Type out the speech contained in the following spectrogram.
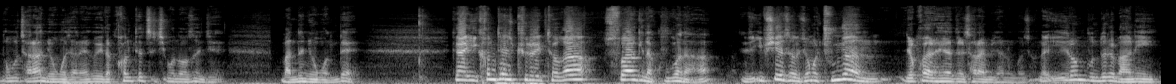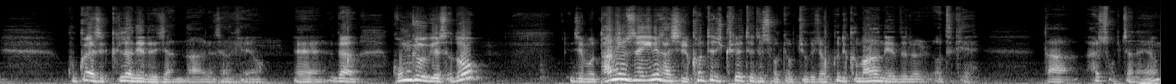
너무 잘 아는 용어잖아요. 거기다 컨텐츠 집어넣어서 이제 만든 용어인데 그냥 이 컨텐츠 큐레이터가 수학이나 국어나 이제 입시에서 정말 중요한 역할을 해야 될 사람이라는 거죠. 근데 이런 분들을 많이 국가에서 길러내야 되지 않나 이런 생각해요. 예. 그러니까 공교육에서도 이제 뭐 담임 선생님이 사실 컨텐츠 큐레이터 될 수밖에 없죠. 그죠? 근데 그 많은 애들을 어떻게 다 할 수 없잖아요.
